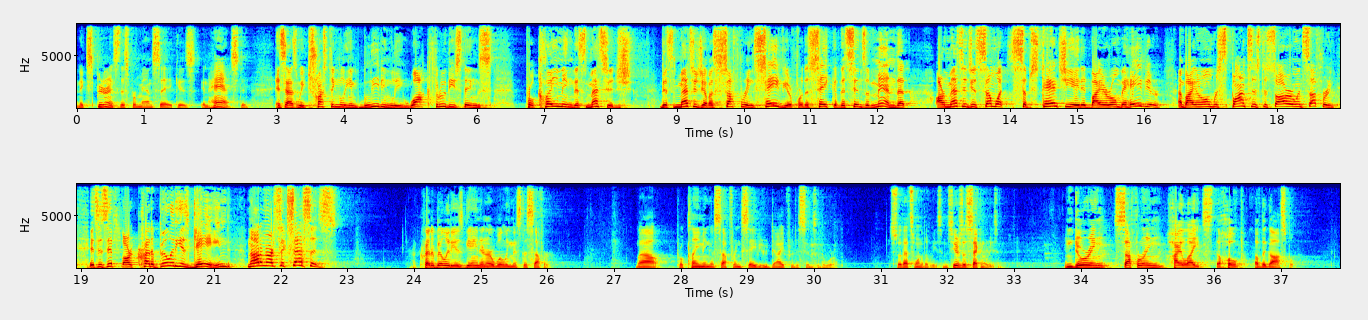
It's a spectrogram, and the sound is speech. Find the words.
and experience this for man's sake is enhanced. And it's as we trustingly and believingly walk through these things, proclaiming this message, this message of a suffering Savior for the sake of the sins of men, that our message is somewhat substantiated by our own behavior and by our own responses to sorrow and suffering. It's as if our credibility is gained not in our successes. Our credibility is gained in our willingness to suffer. Well, proclaiming a suffering Savior who died for the sins of the world. So that's one of the reasons. Here's a second reason enduring suffering highlights the hope of the gospel.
